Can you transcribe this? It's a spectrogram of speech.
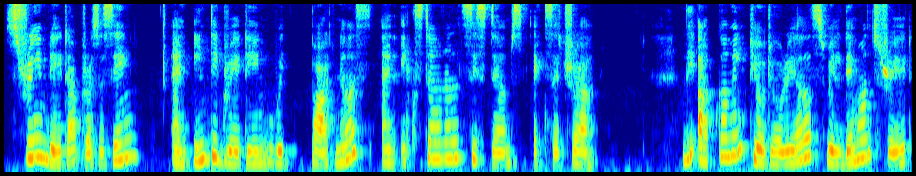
stream data processing, and integrating with partners and external systems, etc. The upcoming tutorials will demonstrate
